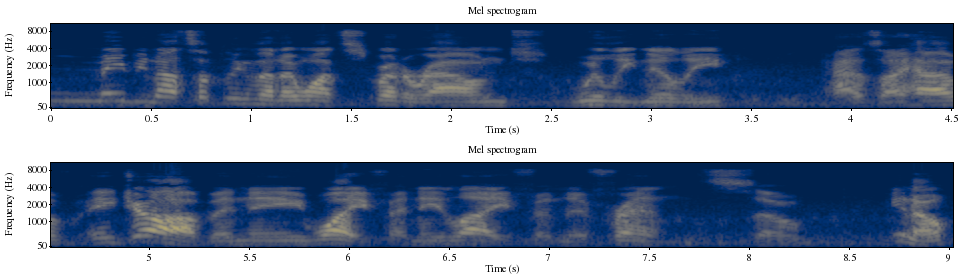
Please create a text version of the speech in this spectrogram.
maybe not something that I want spread around willy nilly, as I have a job and a wife and a life and a friends. So, you know,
